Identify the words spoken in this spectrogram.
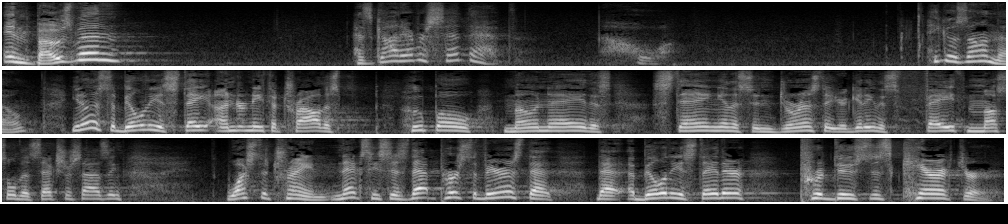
In Bozeman? Has God ever said that? No. He goes on, though. You know, this ability to stay underneath a trial, this hupomone, this staying in this endurance that you're getting, this faith muscle that's exercising. Watch the train. Next, he says that perseverance, that, that ability to stay there, produces character.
